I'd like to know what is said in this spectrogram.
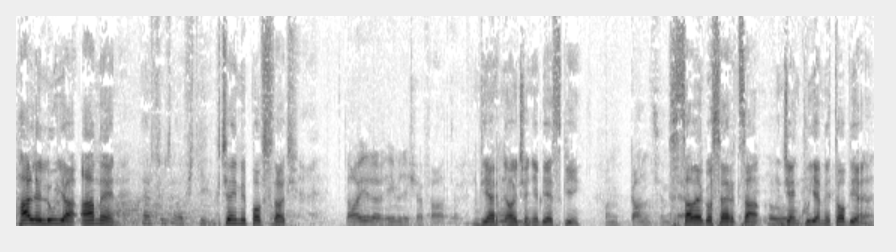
Halleluja. Amen. Chciejmy powstać. Wierny Ojcze Niebieski, z całego serca dziękujemy Tobie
